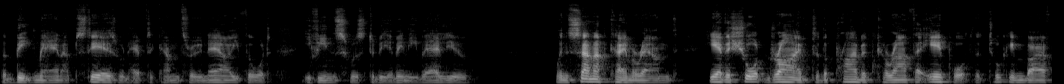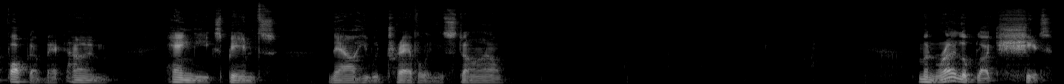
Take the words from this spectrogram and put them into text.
The big man upstairs would have to come through now, he thought, if Ince was to be of any value. When sunup came around, he had a short drive to the private Karratha airport that took him by a Fokker back home. Hang the expense. Now he would travel in style. Munro looked like shit.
